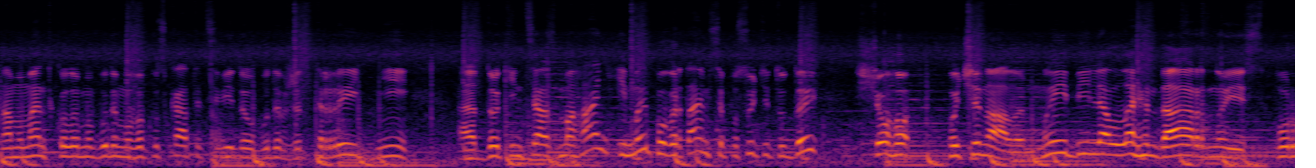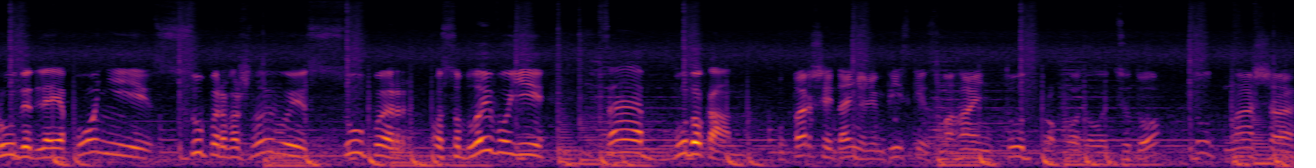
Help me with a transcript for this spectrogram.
На момент, коли ми будемо випускати це відео, буде вже 3 дні е, до кінця змагань. І ми повертаємося по суті туди, з чого починали. Ми біля легендарної споруди для Японії, супер важливої, супер особливої. Це Будокан. У перший день Олімпійських змагань тут проходило дзюдо. Тут наша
